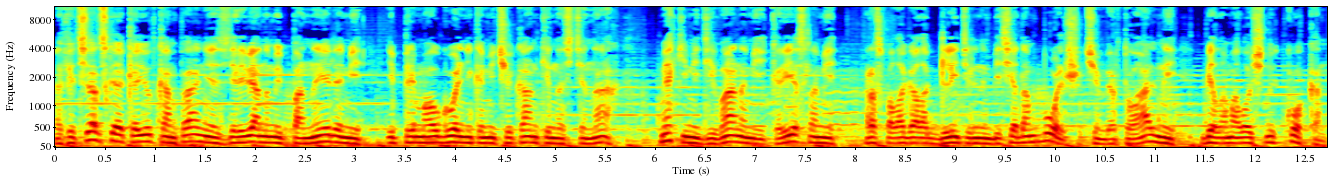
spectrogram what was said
Офицерская кают-компания с деревянными панелями и прямоугольниками чеканки на стенах, мягкими диванами и креслами – располагала к длительным беседам больше, чем виртуальный беломолочный кокон,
